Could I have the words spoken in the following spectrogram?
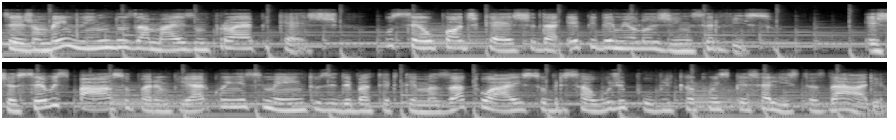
Sejam bem-vindos a mais um ProEpcast, o seu podcast da epidemiologia em serviço. Este é seu espaço para ampliar conhecimentos e debater temas atuais sobre saúde pública com especialistas da área.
